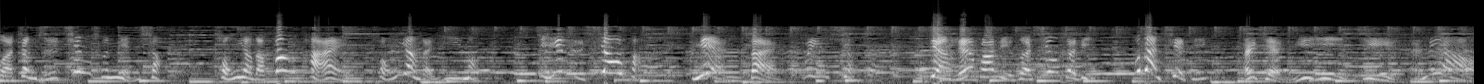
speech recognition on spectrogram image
我正值青春年少，同样的风采，同样的衣帽，举止潇洒，面带微笑，将莲花比作兄和弟，不但切题，而且寓意绝妙。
